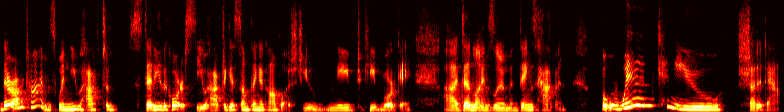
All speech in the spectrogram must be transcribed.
there are times when you have to steady the course. You have to get something accomplished. You need to keep working. Uh, deadlines loom and things happen. But when can you shut it down?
